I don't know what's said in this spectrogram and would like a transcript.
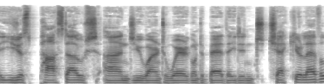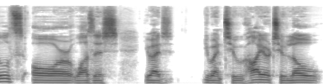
you just passed out and you weren't aware going to bed that you didn't check your levels, or was it you had you went too high or too low?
